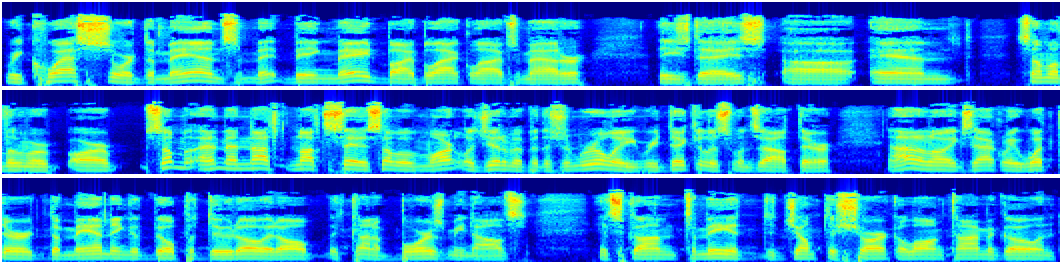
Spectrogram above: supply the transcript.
requests or demands ma- being made by Black Lives Matter these days, uh, and some of them are, are some, and not not to say that some of them aren't legitimate, but there's some really ridiculous ones out there. And I don't know exactly what they're demanding of Bill Peduto. It all it kind of bores me now. It's it's gone to me. It, it jumped the shark a long time ago, and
